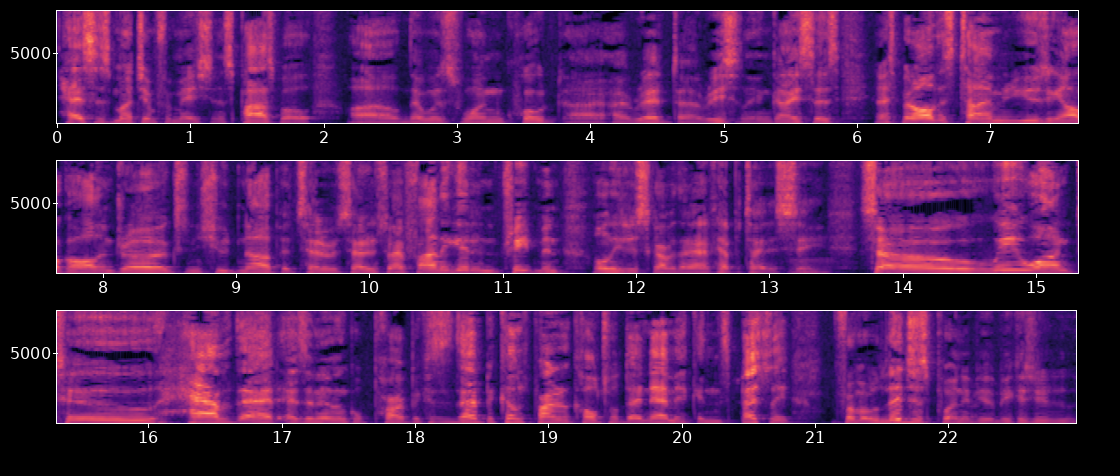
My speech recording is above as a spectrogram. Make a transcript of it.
has as much information as possible. Uh, there was one quote uh, I read uh, recently, and guy says, "I spent all this time using alcohol and drugs and shooting up, et cetera, et cetera. So I finally get into treatment, only to discover that I have hepatitis C. Mm. So we want to have that as an integral part because that becomes part of the cultural dynamic, and especially from a religious point of view, because you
